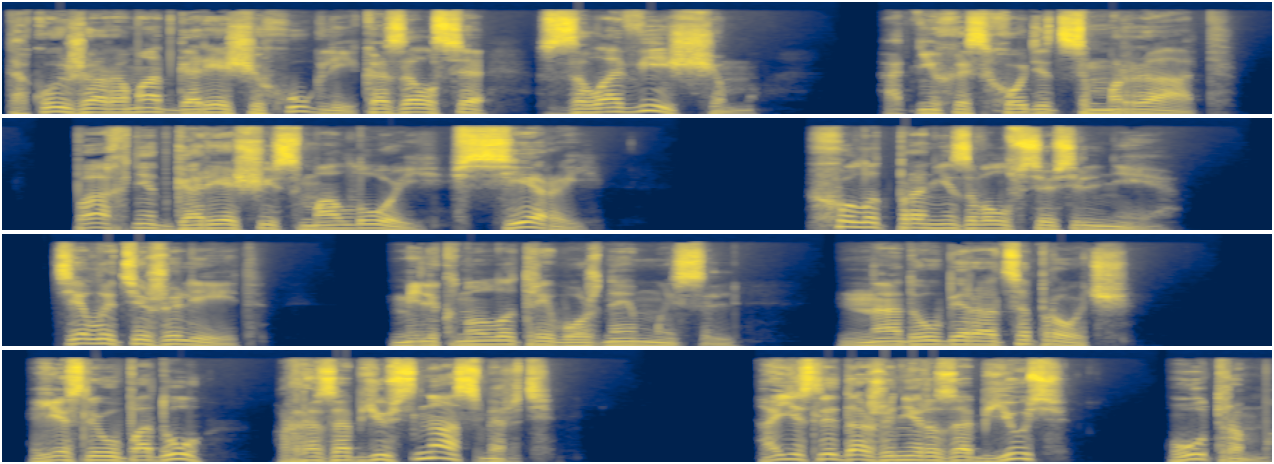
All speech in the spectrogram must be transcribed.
такой же аромат горящих углей казался зловещим. От них исходит смрад. Пахнет горящей смолой, серой. Холод пронизывал все сильнее. Тело тяжелеет. Мелькнула тревожная мысль. Надо убираться прочь. Если упаду, разобьюсь насмерть. А если даже не разобьюсь, утром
